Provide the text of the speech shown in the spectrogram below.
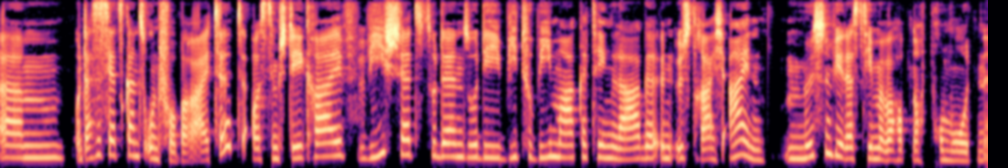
ähm, und das ist jetzt ganz unvorbereitet aus dem Stegreif, wie schätzt du denn so die B2B-Marketing-Lage in Österreich ein? Müssen wir das Thema überhaupt noch promoten?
